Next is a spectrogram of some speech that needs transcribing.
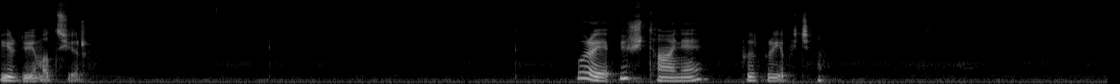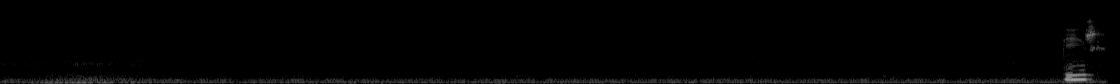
Bir düğüm atıyorum. Buraya 3 tane pırpır yapacağım. Bir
